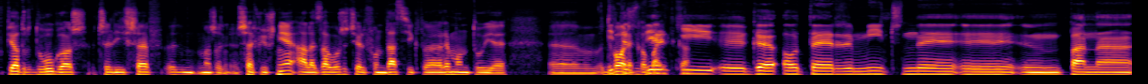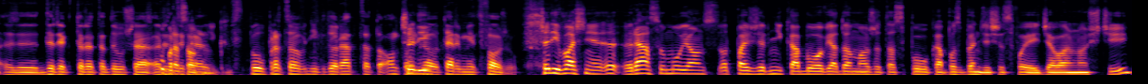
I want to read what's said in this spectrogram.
y, Piotr Długosz, czyli szef, y, może szef już nie, ale założyciel fundacji, która remontuje y, dworek I też wielki geotermiczny pana dyrektora Tadeusza Współpracownik. Ryzyka, współpracownik, doradca, to on czyli, tą geotermię tworzył. Czyli właśnie reasumując, od października było wiadomo, że ta spółka pozbędzie się swojej działalności.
